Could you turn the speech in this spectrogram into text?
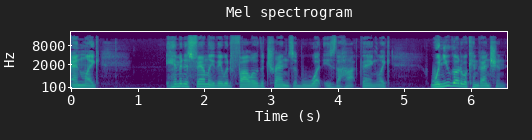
and like him and his family they would follow the trends of what is the hot thing like when you go to a convention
